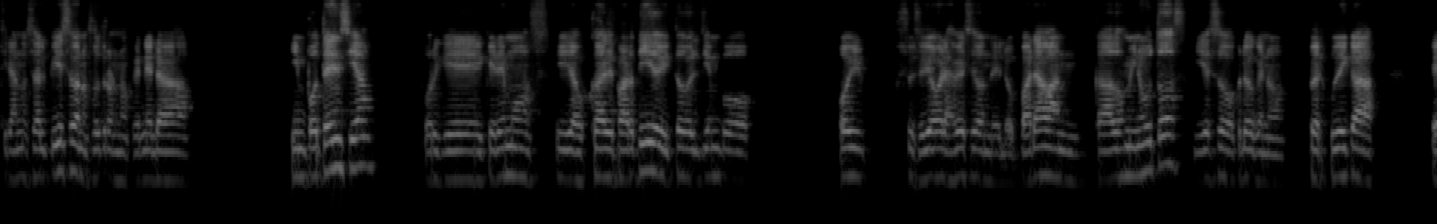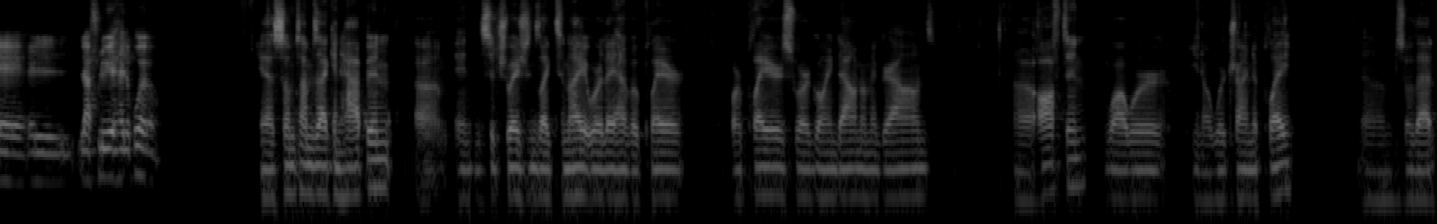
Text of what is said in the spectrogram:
tirándose al piso, a nosotros nos genera impotencia porque queremos ir a buscar el partido y todo el tiempo, hoy sucedió varias veces donde lo paraban cada dos minutos y eso creo que nos perjudica eh, la fluidez del juego. Yeah, sometimes that can happen um, in situations like tonight where they have a player or players who are going down on the ground uh, often while we're you know we're trying to play. Um, so that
